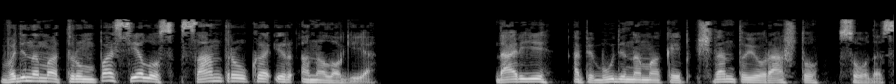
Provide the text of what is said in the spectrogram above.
vadinama trumpa sielos santrauka ir analogija. Dar ji apibūdinama kaip šventojo rašto sodas.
